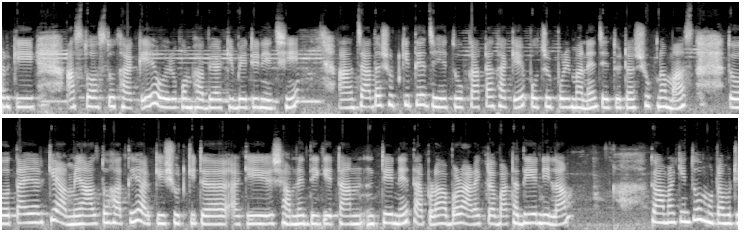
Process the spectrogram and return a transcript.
আর কি আস্ত আস্ত থাকে ওই রকমভাবে আর কি বেটে নিচ্ছি। আর চাদা শুটকিতে যেহেতু কাটা থাকে প্রচুর পরিমাণে, যেহেতু এটা শুকনা মাছ, তো তাই আর কি আমি আলতো হাতে আর কি শুটকিটা আর কি সামনের দিকে টান, টেনে তারপর আবার আরেকটা বাটা দিয়ে নিলাম। তো আমার কিন্তু মোটামুটি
